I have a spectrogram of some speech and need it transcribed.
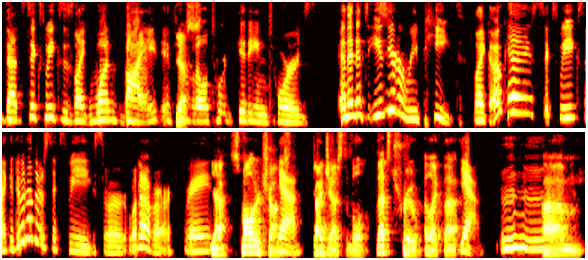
that six weeks is like one bite, if Yes. you will, towards getting towards. And then it's easier to repeat. Like, okay, six weeks, I could do another six weeks or whatever, right? Yeah, smaller chunks, Yeah. digestible. That's true. I like that. Yeah. hmm Um,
